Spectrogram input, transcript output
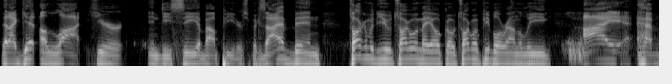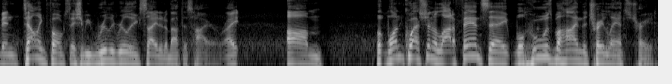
that I get a lot here in DC about Peters because I have been talking with you, talking with Maiocco, talking with people around the league. I have been telling folks they should be really, really excited about this hire, right? Um, but one question a lot of fans say, well, who was behind the Trey Lance trade?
